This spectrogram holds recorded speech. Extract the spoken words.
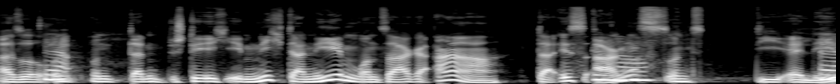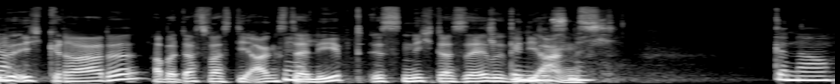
Also ja. und, und, dann stehe ich eben nicht daneben und sage, ah, da ist genau. Angst und die erlebe ja. ich gerade, aber das, was die Angst ja. erlebt, ist nicht dasselbe wie die Angst. Nicht. Genau.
